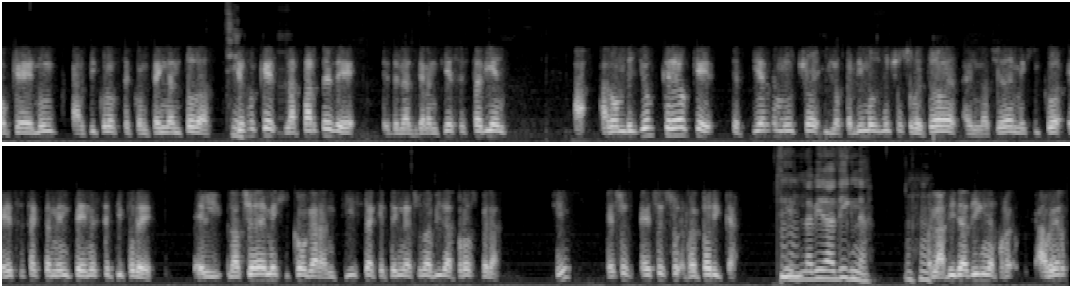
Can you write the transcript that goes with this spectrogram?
o que en un artículo se contengan todas. Yo creo que la parte de, de las garantías está bien. A, a donde yo creo que se pierde mucho y lo perdimos mucho, sobre todo en la Ciudad de México, es exactamente en este tipo de... El, la Ciudad de México garantiza que tengas una vida próspera, ¿sí? Eso es, eso es retórica. Sí, la vida digna. La vida digna. por- A ver,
